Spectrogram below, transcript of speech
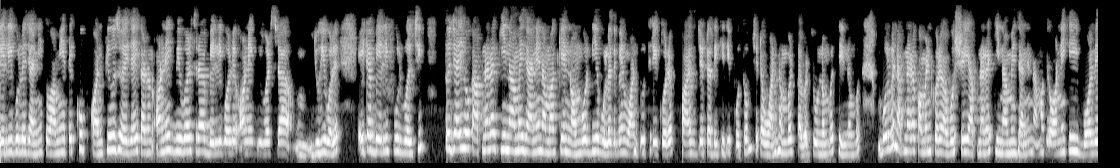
বেলি বলে জানি। তো আমি এতে খুব কনফিউজ হয়ে যাই, কারণ অনেক ভিউয়ার্সরা বেলি বলে, অনেক ভিউয়ার্সরা জুহি বলে। এটা বেলি ফুল বলছি। তো যাই হোক, আপনারা কি নামে জানেন আমাকে নম্বর দিয়ে বলে দেবেন ওয়ান টু থ্রি করে ফার্স্ট যেটা দেখেছি প্রথম, সেটা ওয়ান নম্বর তারপর টু নম্বর থ্রি নম্বর বলবেন আপনারা কমেন্ট করে অবশ্যই আপনারা কি নামে জানেন, আমাকে অনেকেই বলে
